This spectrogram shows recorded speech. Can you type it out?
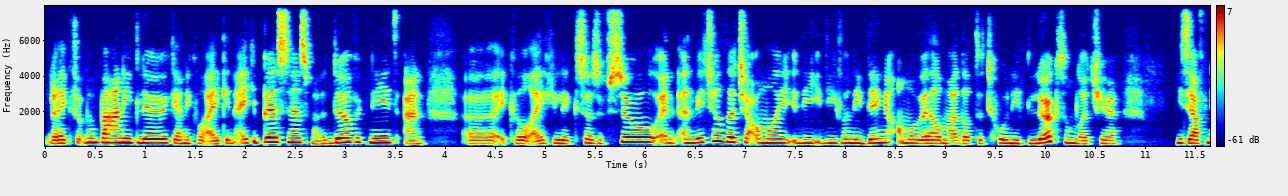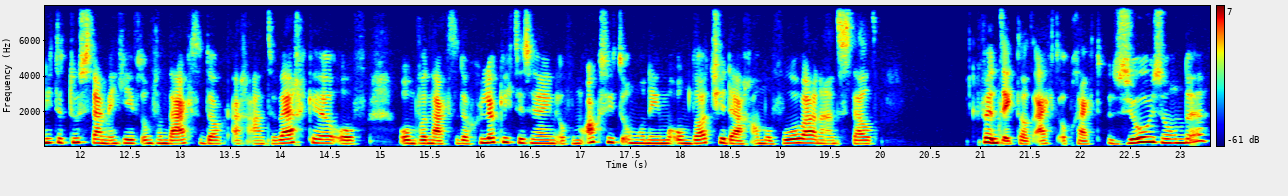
eh, ik vind mijn baan niet leuk en ik wil eigenlijk een eigen business, maar dat durf ik niet en uh, ik wil eigenlijk zo of zo. En, en weet je wel, dat je allemaal die, die van die dingen allemaal wil, maar dat het gewoon niet lukt omdat je jezelf niet de toestemming geeft om vandaag de dag eraan te werken of om vandaag de dag gelukkig te zijn of om actie te ondernemen omdat je daar allemaal voorwaarden aan stelt, vind ik dat echt oprecht zo zonde.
